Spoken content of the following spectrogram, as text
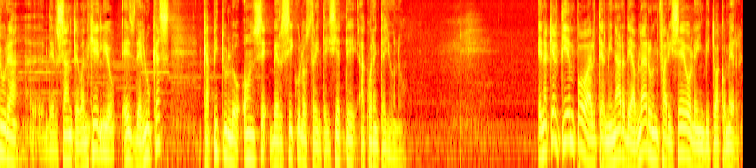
Lectura del Santo Evangelio es de Lucas, capítulo 11, versículos 37 a 41. En aquel tiempo, al terminar de hablar, un fariseo le invitó a comer.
